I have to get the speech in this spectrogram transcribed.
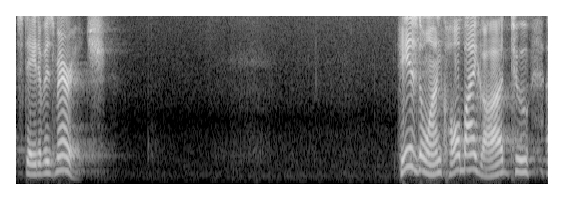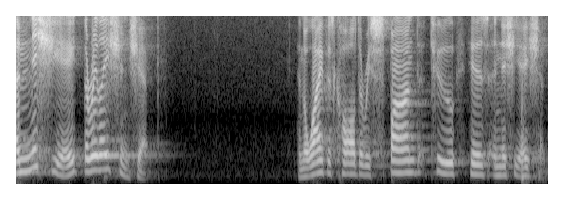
state of his marriage. He is the one called by God to initiate the relationship. And the wife is called to respond to his initiation.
